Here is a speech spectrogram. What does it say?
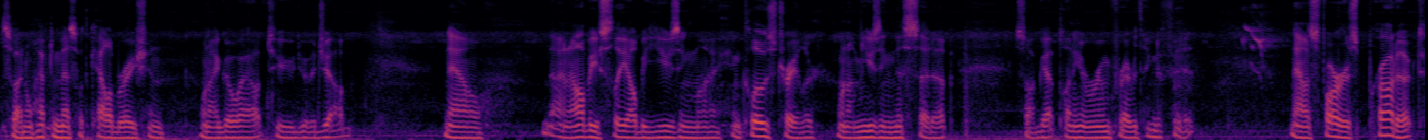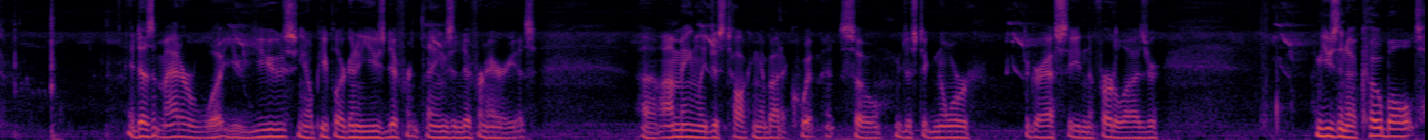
So I don't have to mess with calibration when I go out to do a job. Now, and obviously I'll be using my enclosed trailer when I'm using this setup so I've got plenty of room for everything to fit. Now, as far as product, it doesn't matter what you use. You know, people are going to use different things in different areas. Uh, I'm mainly just talking about equipment, so just ignore the grass seed and the fertilizer. I'm using a Cobalt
